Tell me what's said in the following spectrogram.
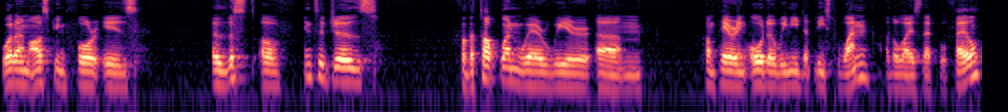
what I'm asking for is a list of integers for the top one where we're um, comparing order, we need at least one, otherwise that will fail.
